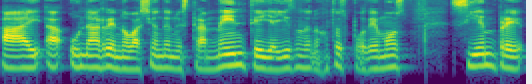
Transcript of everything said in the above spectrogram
hay ah, una renovación de nuestra mente y ahí es donde nosotros podemos siempre,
